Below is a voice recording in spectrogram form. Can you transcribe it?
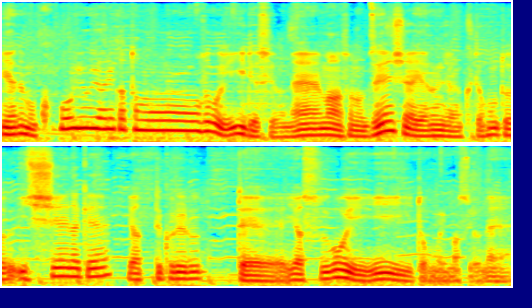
いや、でも、こういうやり方も、すごいいいですよね。まあ、その、全試合やるんじゃなくて、本当1試合だけやってくれるって、いや、すごいいいと思いますよね。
